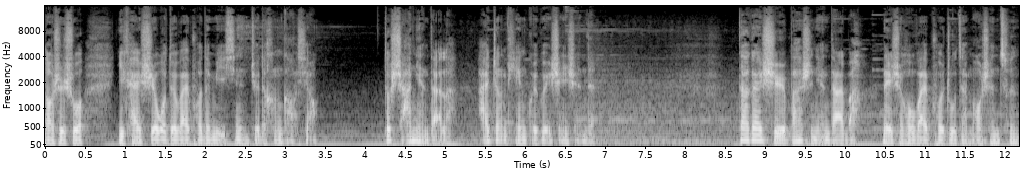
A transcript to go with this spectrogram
老实说，一开始我对外婆的迷信觉得很搞笑，都啥年代了，还整天鬼鬼神神的。大概是八十年代吧，那时候外婆住在茅山村，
